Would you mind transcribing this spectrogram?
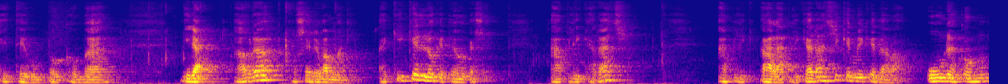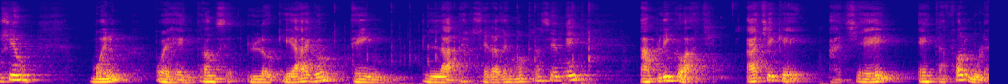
este es un poco más... Mirad, ahora observamos aquí. Aquí, ¿qué es lo que tengo que hacer? Aplicar H. al aplicar H, que me quedaba? Una conjunción. Bueno, pues entonces lo que hago en la tercera demostración es aplico H. ¿H qué? H es esta fórmula.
